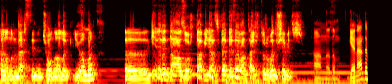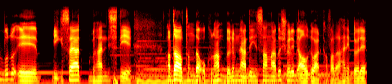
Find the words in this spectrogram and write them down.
Donanım derslerinin çoğunu alabiliyor ama e, gene de daha zor. Daha birazcık daha dezavantajlı duruma düşebilir. Anladım. Genelde bu e, bilgisayar mühendisliği adı altında okunan bölümlerde insanlarda şöyle bir algı var kafada. Hani böyle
